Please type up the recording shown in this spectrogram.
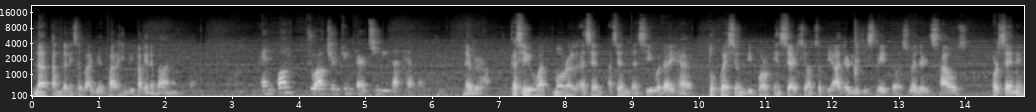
na tanggalin sa budget para hindi pa kinabahan ng iba. and all throughout your three terms, you did not have that. Never. Kasi what moral ascend- ascendancy would I have to question the pork insertions of the other legislators, whether it's House or Senate,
